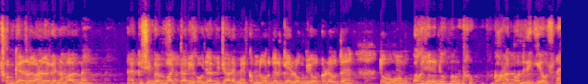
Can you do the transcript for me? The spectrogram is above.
چھپ کے لگانے لگے نماز میں۔ کسی پہ وج تاری ہو جائے بیچارے میں۔ کمزور دل کے لوگ بھی کھڑے ہوتے ہیں۔ تو ان گانا بند نہیں کیا اس نے۔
